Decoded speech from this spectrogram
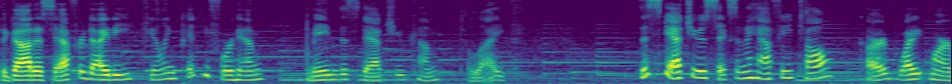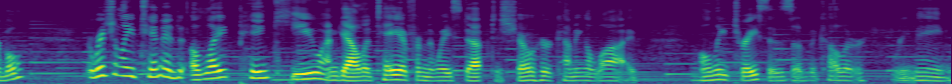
The goddess Aphrodite, feeling pity for him, made the statue come to life. This statue is six and a half feet tall, carved white marble, originally tinted a light pink hue on Galatea from the waist up to show her coming alive. Only traces of the color remain.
